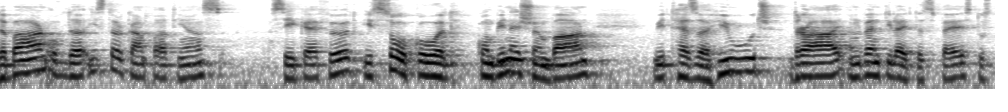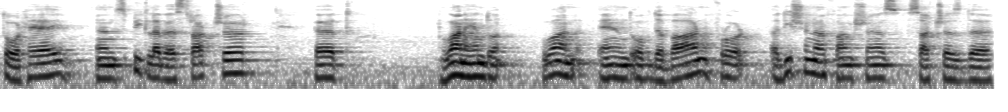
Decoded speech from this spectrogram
The barn of the Eastern Carpathians, Székelyföld, is so-called combination barn which has a huge, dry and ventilated space to store hay and split-level structure at one end, one end of the barn for additional functions such as the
